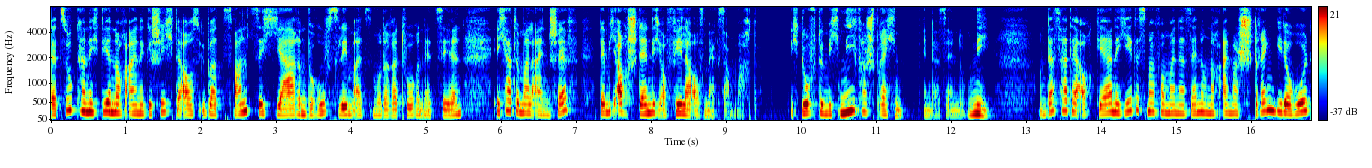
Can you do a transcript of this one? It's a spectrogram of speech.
Dazu kann ich dir noch eine Geschichte aus über 20 Jahren Berufsleben als Moderatorin erzählen. Ich hatte mal einen Chef, der mich auch ständig auf Fehler aufmerksam machte. Ich durfte mich nie versprechen in der Sendung, nie. Und das hat er auch gerne jedes Mal von meiner Sendung noch einmal streng wiederholt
